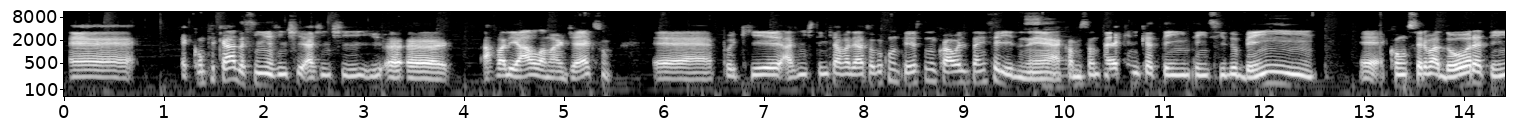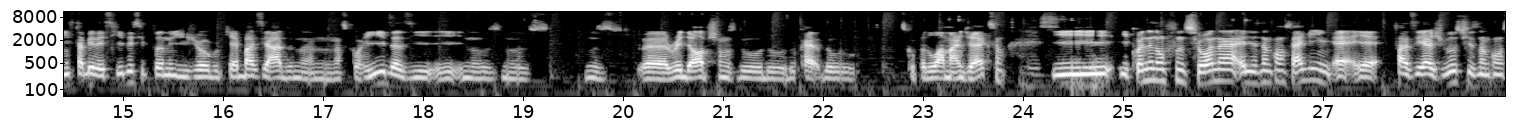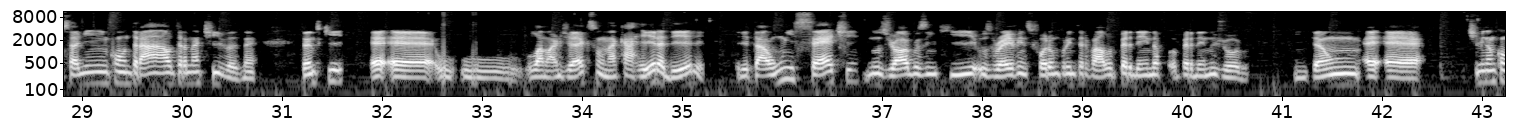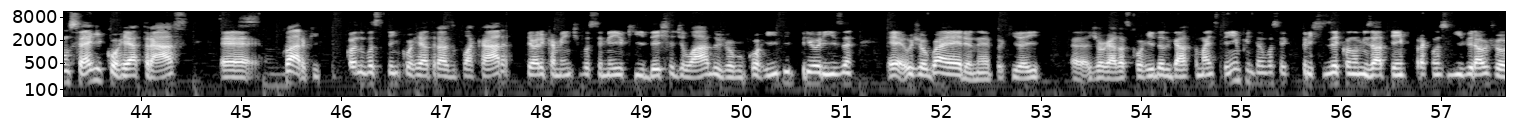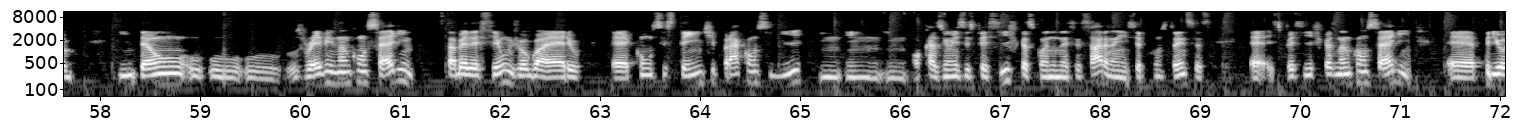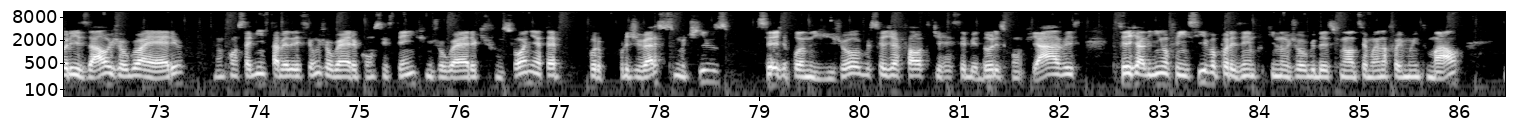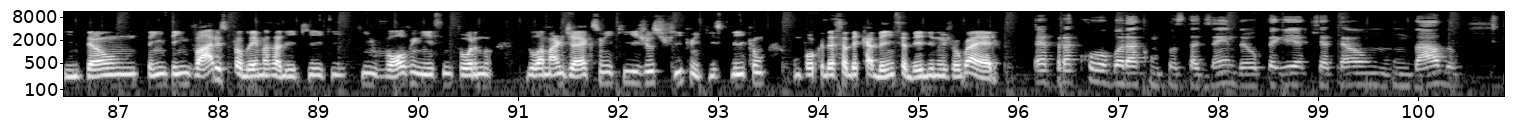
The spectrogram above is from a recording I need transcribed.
é, é complicado assim a gente, a gente uh, uh, avaliar o Lamar Jackson. É, porque a gente tem que avaliar todo o contexto no qual ele está inserido, né? Sim. A comissão técnica tem, tem sido bem é, conservadora, tem estabelecido esse plano de jogo que é baseado na, nas corridas e, e nos, nos, nos uh, read options do, do, do, do, desculpa, do Lamar Jackson. E, e quando não funciona, eles não conseguem é, é, fazer ajustes, não conseguem encontrar alternativas, né? Tanto que é, é o, o, Lamar Jackson, na carreira dele, ele tá 1 e 7 nos jogos em que os Ravens foram pro intervalo perdendo, perdendo o jogo. Então, é, é, time não consegue correr atrás. É, claro que quando você tem que correr atrás do placar, teoricamente você meio que deixa de lado o jogo corrido e prioriza é, o jogo aéreo, né? Porque aí é, jogadas corridas gastam mais tempo, então você precisa economizar tempo para conseguir virar o jogo. Então o, o, o, os Ravens não conseguem estabelecer um jogo aéreo é, consistente para conseguir, em, em, em, ocasiões específicas, quando necessário, né, em circunstâncias é, específicas, não conseguem é, priorizar o jogo aéreo não conseguem estabelecer um jogo aéreo consistente, um jogo aéreo que funcione, até por, por diversos motivos, seja plano de jogo, seja falta de recebedores confiáveis, seja linha ofensiva, por exemplo, que no jogo desse final de semana foi muito mal. Então, tem, tem vários problemas ali que, que, que envolvem esse entorno do Lamar Jackson e que justificam e que explicam um pouco dessa decadência dele no jogo aéreo. É, para corroborar com o que você está dizendo, eu peguei aqui até um, um dado.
